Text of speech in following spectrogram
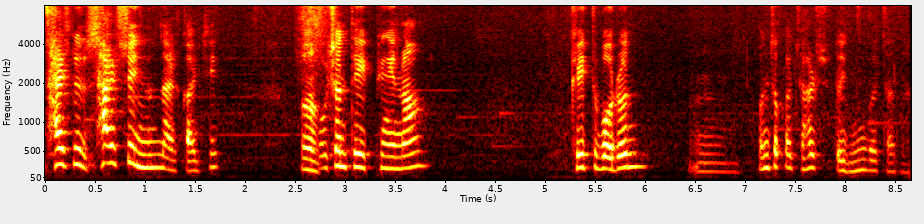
살수 있는 날까지? 어, 오션 테이핑이나 게이트볼은 음, 언제까지 할 수도 있는 거잖아요.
